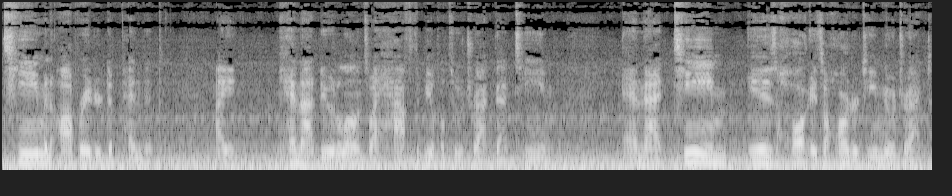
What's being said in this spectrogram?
team and operator dependent. I cannot do it alone, so I have to be able to attract that team and that team is hard. It's a harder team to attract.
